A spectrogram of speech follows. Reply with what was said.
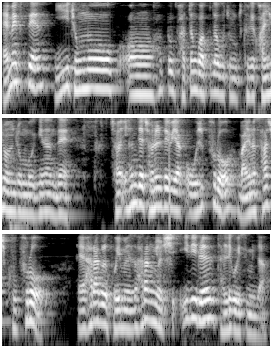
MXN 이 종목 어, 한번 봤던 것 같기도 하고 좀 그게 관심 없는 종목이긴 한데 전, 현재 전일 대비 약 50% 마이너스 49%의 하락을 보이면서 하락률 1위를 달리고 있습니다.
